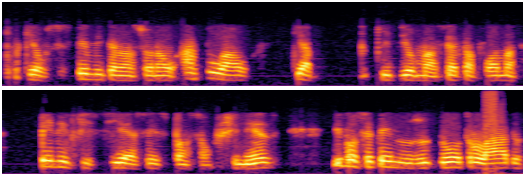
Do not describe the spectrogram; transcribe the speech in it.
porque é o sistema internacional atual que, a, que de uma certa forma beneficia essa expansão chinesa, e você tem do, do outro lado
